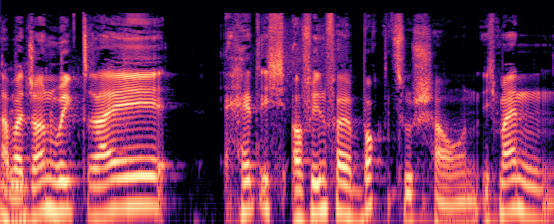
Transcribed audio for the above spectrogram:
Aber John Wick 3 hätte ich auf jeden Fall Bock zu schauen. Ich meine,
